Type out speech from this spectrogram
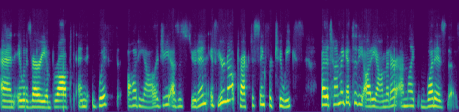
and it was very abrupt. And with audiology as a student, if you're not practicing for two weeks, by the time I get to the audiometer, I'm like, what is this?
